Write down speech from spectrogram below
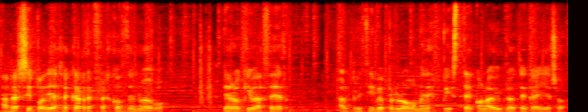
A ver si podía sacar refrescos de nuevo. Ya lo que iba a hacer al principio, pero luego me despisté con la biblioteca y eso.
